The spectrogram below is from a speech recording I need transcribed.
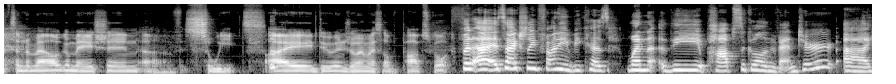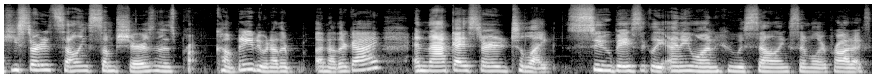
It's an amalgamation of sweets. I do enjoy myself a popsicle. But uh, it's actually funny because when the popsicle inventor, uh, he started selling some shares in his pro- company to another another guy, and that guy started to like sue basically anyone who was selling similar products,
